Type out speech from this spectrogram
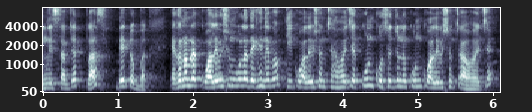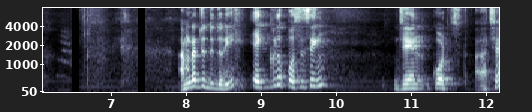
English subject plus date of birth এখন আমরা কোয়ালিফিকেশনগুলো দেখে নেব, কী কোয়ালিফিকেশন চাওয়া হয়েছে, কোন কোর্সের জন্য কোন কোয়ালিফিকেশন চাওয়া হয়েছে। আমরা যদি ধরি, এগ্রো প্রসেসিং যে কোর্স আছে,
